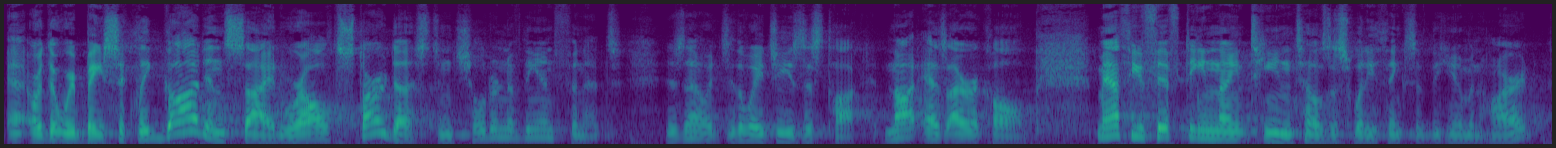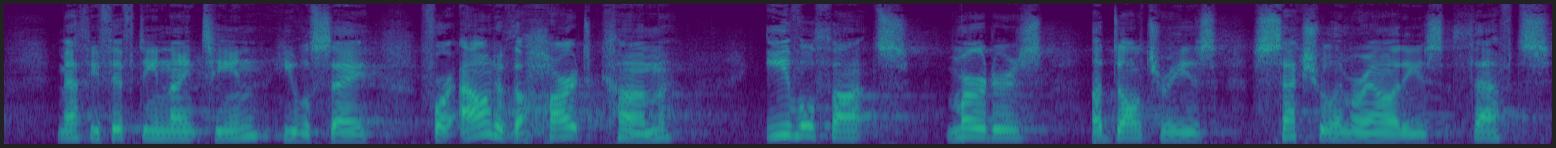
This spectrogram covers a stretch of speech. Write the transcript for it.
Uh, or that we're basically God inside. We're all stardust and children of the infinite. Is that what, the way Jesus talked? Not as I recall. Matthew 15 19 tells us what he thinks of the human heart. Matthew 15 19, he will say, For out of the heart come evil thoughts, murders, adulteries, sexual immoralities, thefts,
